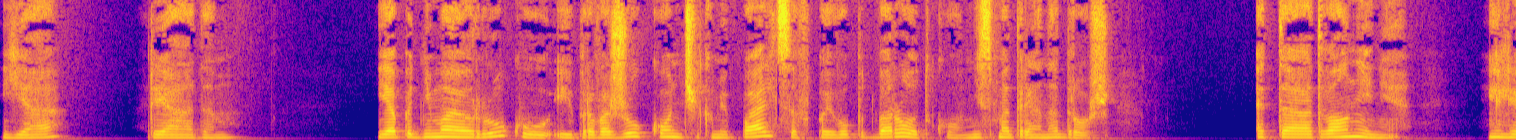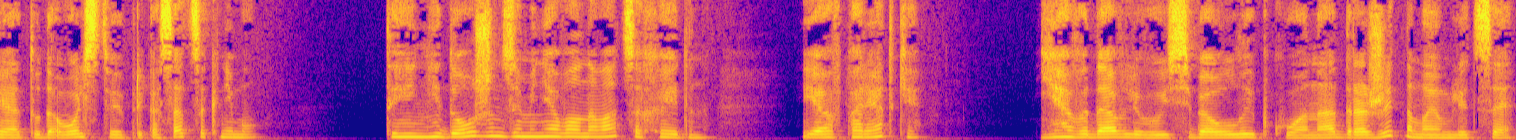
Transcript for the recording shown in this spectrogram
«Я рядом». Я поднимаю руку и провожу кончиками пальцев по его подбородку, несмотря на дрожь. Это от волнения или от удовольствия прикасаться к нему — «Ты не должен за меня волноваться, Хейден. Я в порядке?» Я выдавливаю из себя улыбку, она дрожит на моем лице,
